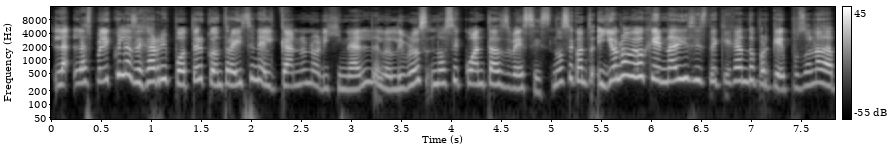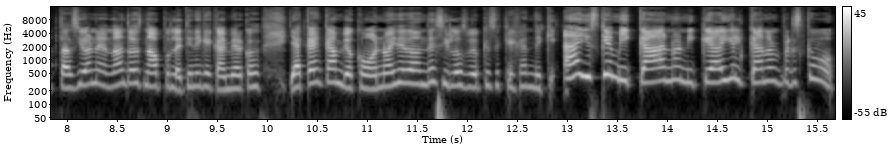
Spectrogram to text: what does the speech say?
las películas de Harry Potter contradicen el canon original de los libros no sé cuántas veces, no sé cuántas, y yo no veo que nadie se esté quejando porque pues son adaptaciones, ¿no? Entonces no, pues le tienen que cambiar cosas. Y acá en cambio, como no hay de dónde, sí los veo que se quejan de que, ay, es que mi canon y que hay el canon, pero es como,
